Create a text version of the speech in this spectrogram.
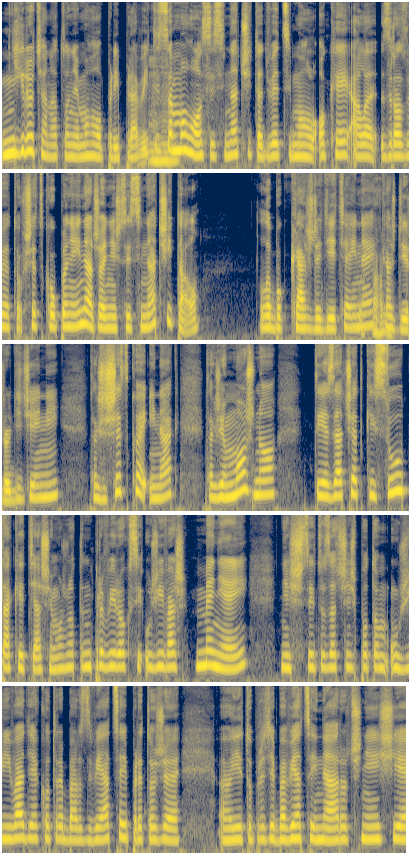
nikto ťa na to nemohol pripraviť, ty Mhm. sa mohol si si načítať veci, mohol OK, ale zrazu je to všetko úplne ináč, aj než si si načítal. Lebo každé dieťa iné, Áno. každý rodič je iný, takže všetko je inak. Takže možno tie začiatky sú také ťažšie, možno ten prvý rok si užívaš menej, než si to začneš potom užívať ako treba z viacej, pretože eh, je to pre teba viacej náročnejšie,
